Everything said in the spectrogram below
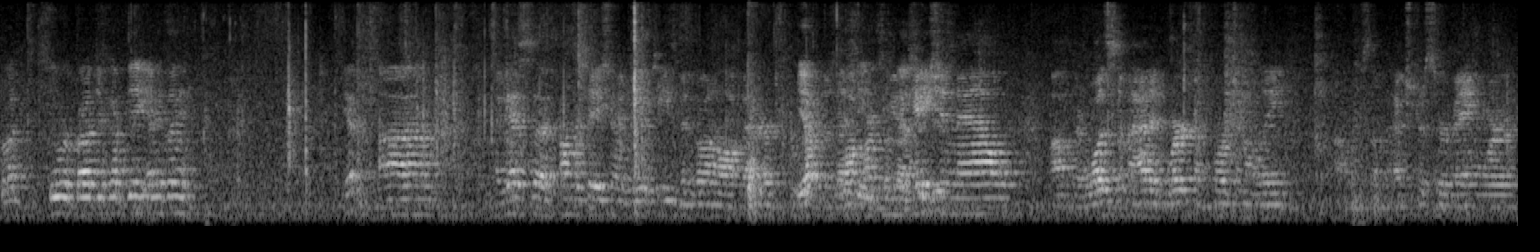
Pro- sewer project update, anything? Yep, um, I guess the conversation with DOT's been going a lot better. Yep. There's a lot more communication now. Um, there was some added work unfortunately, um, some extra surveying work.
